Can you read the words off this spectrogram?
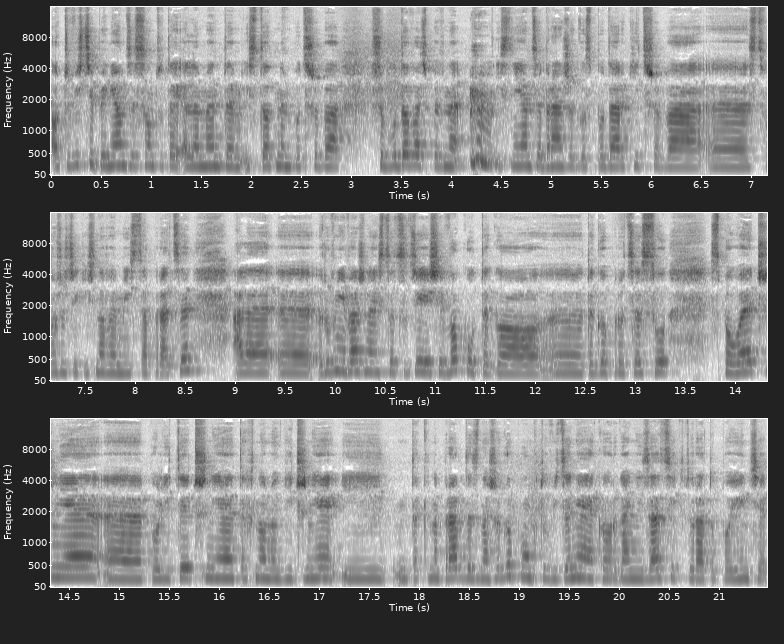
oczywiście pieniądze są tutaj elementem istotnym, bo trzeba przebudować pewne istniejące branże gospodarki, trzeba stworzyć jakieś nowe miejsca pracy, ale równie ważne jest to, co dzieje się wokół tego, tego procesu społecznie, e, politycznie, technologicznie i tak naprawdę z naszego punktu widzenia jako organizacji, która to pojęcie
